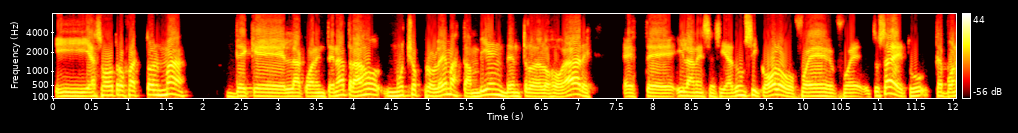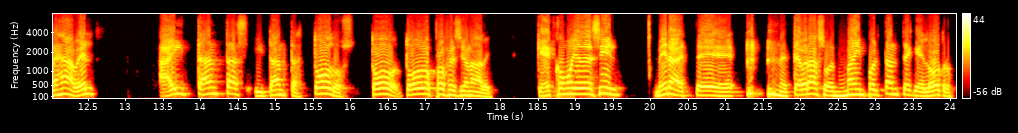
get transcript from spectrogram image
Y eso es otro factor más de que la cuarentena trajo muchos problemas también dentro de los hogares. Este, y la necesidad de un psicólogo fue, fue, tú sabes, tú te pones a ver, hay tantas y tantas, todos, todos, todos los profesionales, que es como yo decir, mira, este, este brazo es más importante que el otro.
